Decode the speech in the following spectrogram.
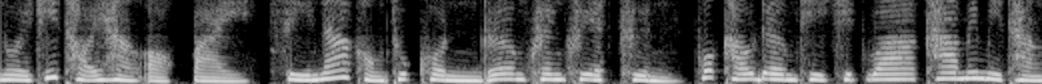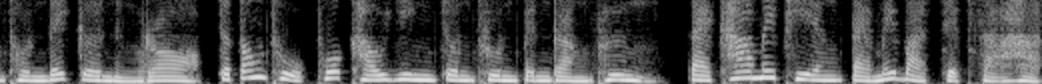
หน่วยที่ถอยห่างออกไป สีหน้าของทุกคนเริ่มเคร่งเครียดขึ้น พวกเขาเดิมทีคิดว่าข้าไม่มีทางทนได้เกินหนึ่งรอบ จะต้องถูกพวกเขายิงจนพรุนเป็นรังผึ้งแต่ข้าไม่เพียงแต่ไม่บาดเจ็บสาหัส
